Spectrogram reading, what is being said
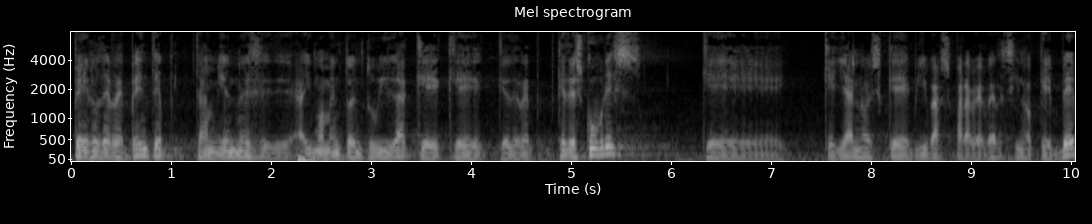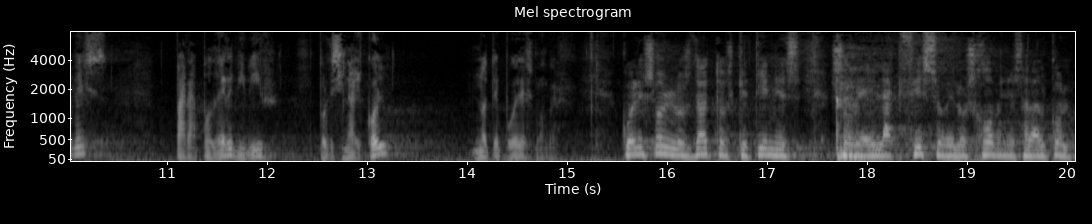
Pero de repente también hay un momento en tu vida que, que, que descubres que, ya no es que vivas para beber, sino que bebes para poder vivir, porque sin alcohol no te puedes mover. ¿Cuáles son los datos que tienes sobre el acceso de los jóvenes al alcohol?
